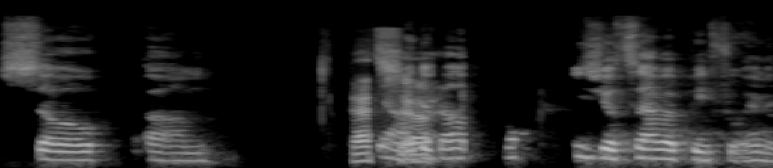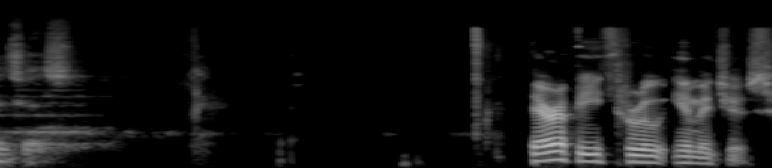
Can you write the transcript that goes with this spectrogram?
So um, that's yeah, I uh, developed physiotherapy through images. therapy through images.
